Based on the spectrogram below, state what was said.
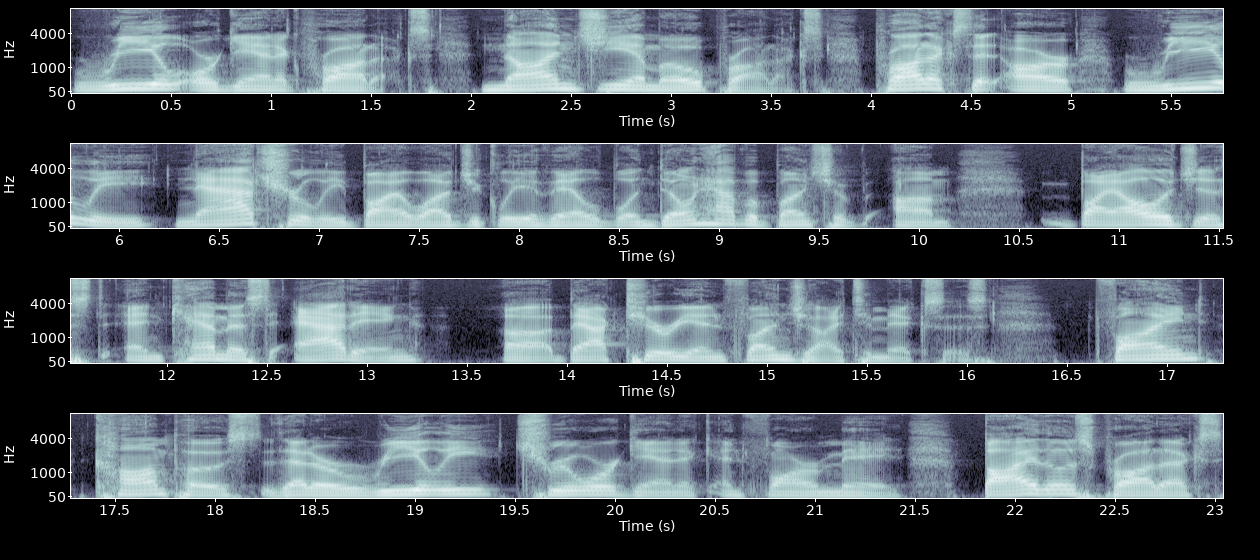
real organic products, non GMO products, products that are really naturally biologically available and don't have a bunch of um, biologists and chemists adding uh, bacteria and fungi to mixes. Find composts that are really true organic and farm made. Buy those products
